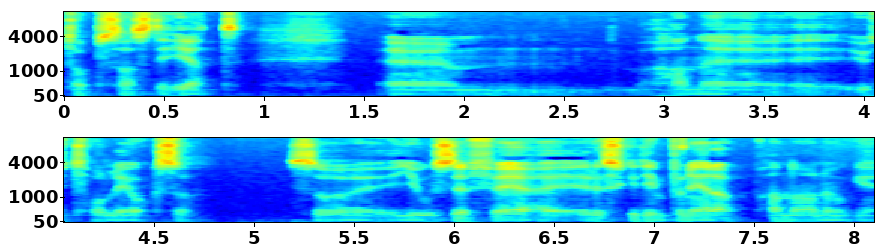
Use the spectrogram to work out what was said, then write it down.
toppshastighet. Ehm, han är uthållig också. Så Josef är ruskigt imponerad. Han har nog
